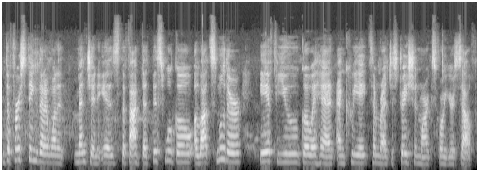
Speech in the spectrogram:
the first thing that I want to mention is the fact that this will go a lot smoother if you go ahead and create some registration marks for yourself.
